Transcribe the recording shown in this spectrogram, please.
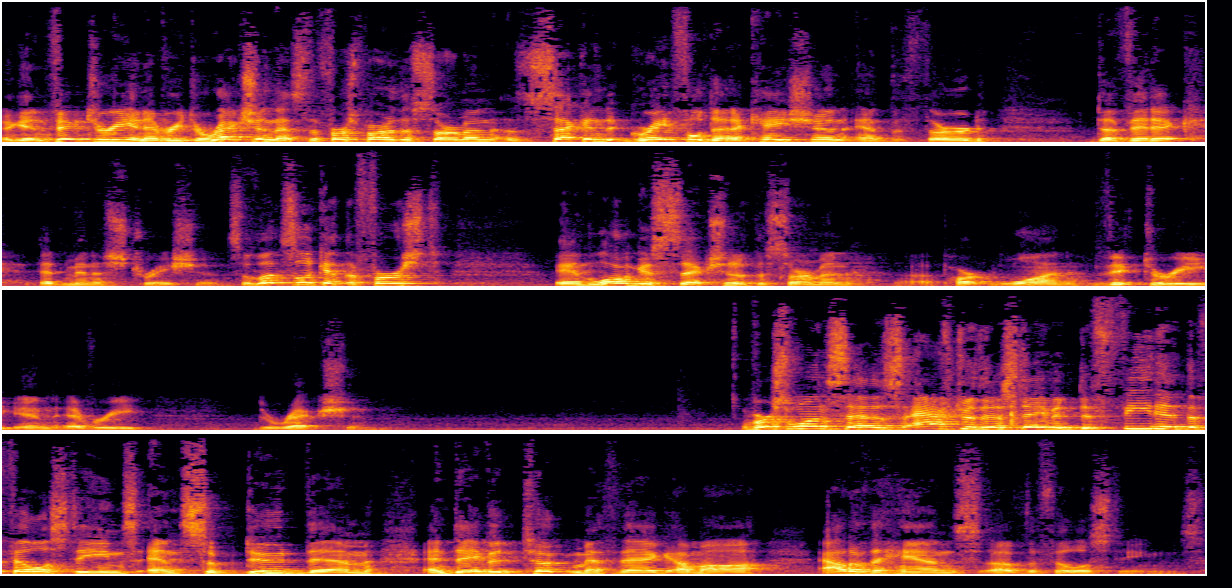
Again, victory in every direction. That's the first part of the sermon. The second, grateful dedication. And the third, Davidic administration. So let's look at the first and longest section of the sermon, uh, part one victory in every direction. Verse 1 says, After this, David defeated the Philistines and subdued them, and David took Metheg Ammah out of the hands of the Philistines.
